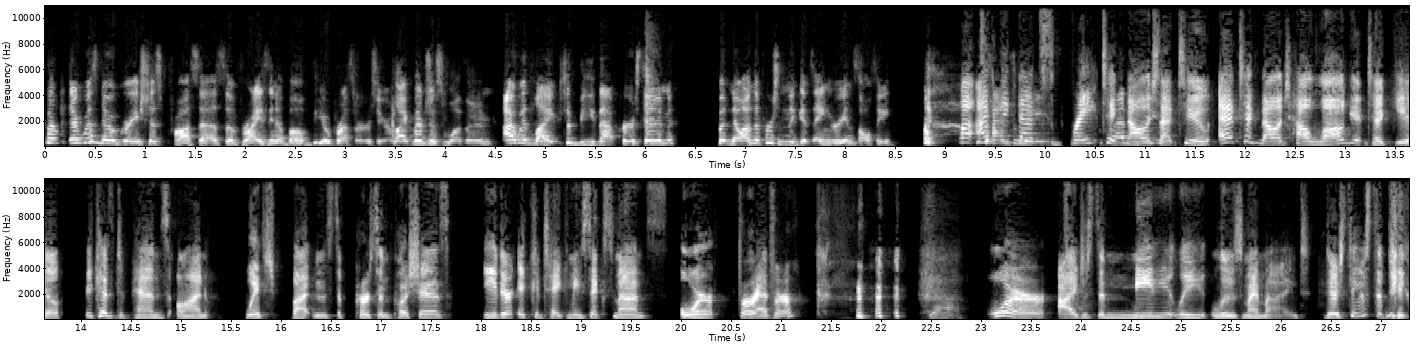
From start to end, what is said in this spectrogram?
but there was no gracious process of rising above the oppressors here. Like there just wasn't. I would like to be that person, but no, I'm the person that gets angry and salty. Well, I think that's great to acknowledge that too, and to acknowledge how long it took you, because it depends on which buttons the person pushes. Either it could take me six months or forever. yeah or I just immediately lose my mind. There seems to be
